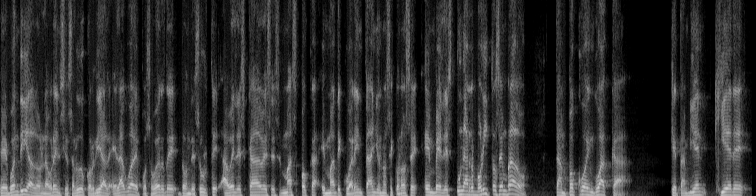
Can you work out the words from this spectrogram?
eh, buen día, don Laurencio, saludo cordial. El agua de Pozo Verde, donde surte a Vélez, cada vez es más poca. En más de 40 años no se conoce en Vélez un arbolito sembrado. Tampoco en Huaca, que también quiere,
